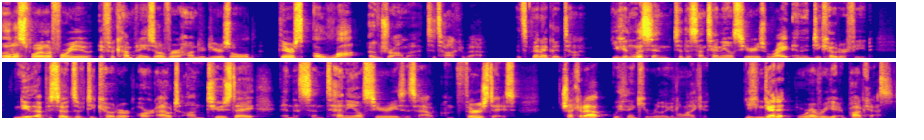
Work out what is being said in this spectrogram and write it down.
A little spoiler for you if a company is over 100 years old, there's a lot of drama to talk about. It's been a good time. You can listen to the Centennial series right in the Decoder feed. New episodes of Decoder are out on Tuesday, and the Centennial series is out on Thursdays. Check it out. We think you're really going to like it. You can get it wherever you get your podcasts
